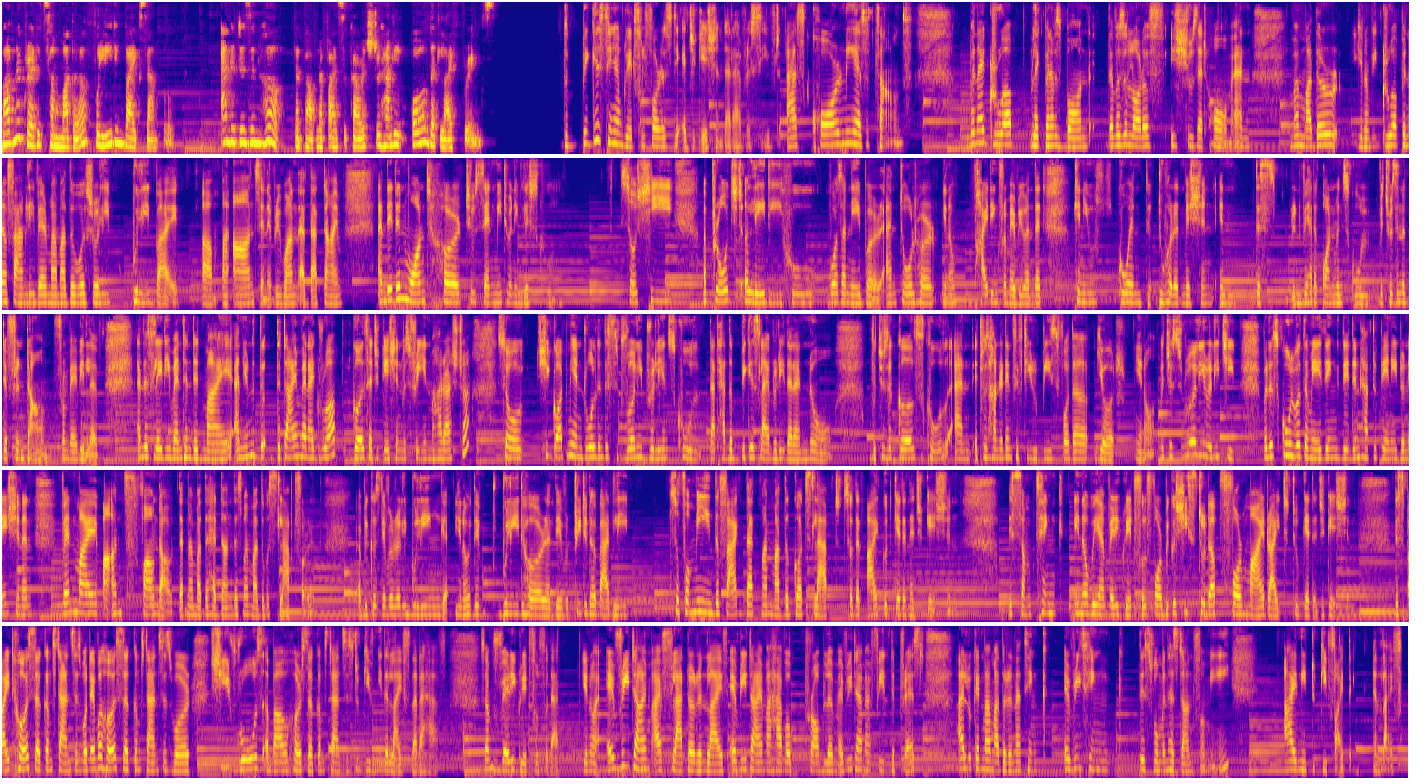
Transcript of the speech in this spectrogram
Bhavna credits her mother for leading by example, and it is in her that Bhavna finds the courage to handle all that life brings. The biggest thing I'm grateful for is the education that I've received. As corny as it sounds, when I grew up, like when I was born, there was a lot of issues at home, and my mother, you know, we grew up in a family where my mother was really bullied by um, my aunts and everyone at that time, and they didn't want her to send me to an English school. So she approached a lady who was a neighbor and told her, you know, hiding from everyone, that can you go and do her admission in this we had a convent school which was in a different town from where we lived. And this lady went and did my and you know the, the time when i grew up girls education was free in maharashtra. So she got me enrolled in this really brilliant school that had the biggest library that i know which was a girls school and it was 150 rupees for the year you know which was really really cheap. But the school was amazing. They didn't have to pay any donation. And when my aunts found out that my mother had done this my mother was slapped for it because they were really bullying you know they bullied her and they treated her badly. So for me the fact that my mother got slapped so that i could get an education is something in a way i'm very grateful for because she stood up for my right to get education. Despite her circumstances whatever her circumstances were she rose above her circumstances to give me the life that i have. So i'm very grateful for that you know every time i flatter in life every time i have a problem every time i feel depressed i look at my mother and i think everything this woman has done for me i need to keep fighting in life.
